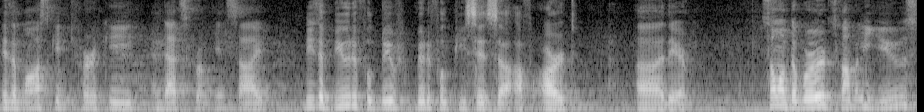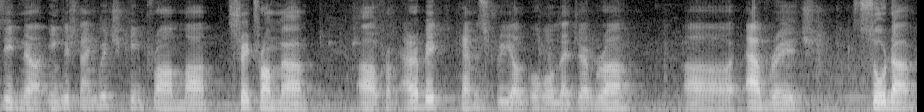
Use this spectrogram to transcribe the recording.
There's a mosque in Turkey, and that's from inside. These are beautiful, beautiful pieces of art there. Some of the words commonly used in English language came from, straight from, from Arabic, chemistry, alcohol, algebra, uh, average, soda,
